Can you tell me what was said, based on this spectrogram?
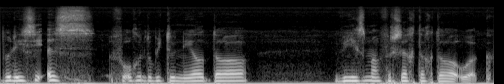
politie is volgend op die toneel daar wees maar versichtig daar ook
